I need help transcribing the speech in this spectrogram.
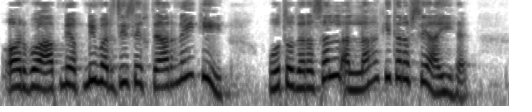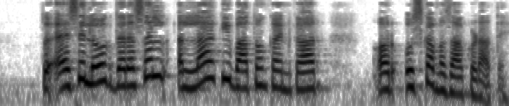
اور وہ آپ نے اپنی مرضی سے اختیار نہیں کی، وہ تو دراصل اللہ کی طرف سے آئی ہے۔ تو ایسے لوگ دراصل اللہ کی باتوں کا انکار اور اس کا مذاق اڑاتے ہیں۔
